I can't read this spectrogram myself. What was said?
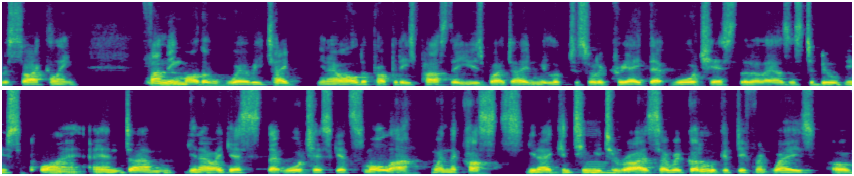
recycling funding model where we take you know, older properties past their use by date, and we look to sort of create that war chest that allows us to build new supply. And um, you know, I guess that war chest gets smaller when the costs, you know, continue to mm. rise. So we've got to look at different ways of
